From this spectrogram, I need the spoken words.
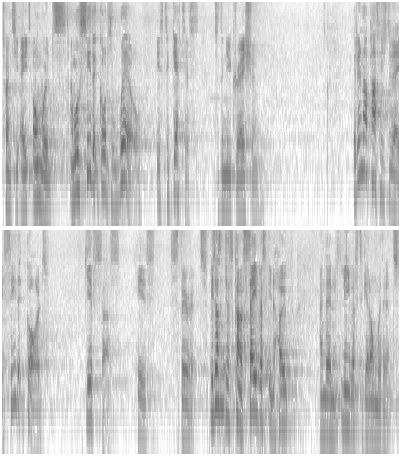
28 onwards. And we'll see that God's will is to get us to the new creation. But in our passage today, see that God gives us his spirit. He doesn't just kind of save us in hope and then leave us to get on with it.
